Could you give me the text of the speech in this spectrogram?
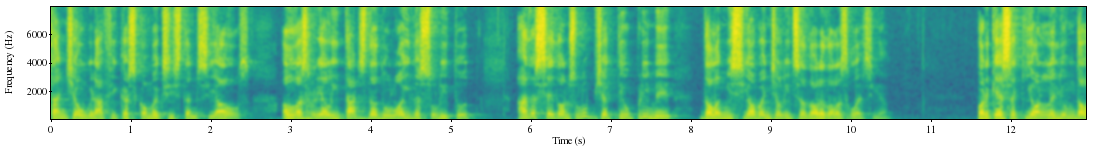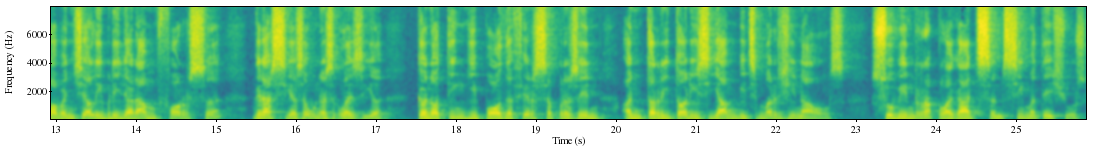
tant geogràfiques com existencials, en les realitats de dolor i de solitud ha de ser, doncs, l'objectiu primer de la missió evangelitzadora de l'Església. Perquè és aquí on la llum de l'Evangeli brillarà amb força gràcies a una Església que no tingui por de fer-se present en territoris i àmbits marginals, sovint replegats en si mateixos,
